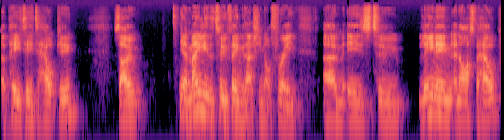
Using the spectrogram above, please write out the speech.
a PT to help you. So, yeah, mainly the two things, actually not three, um, is to lean in and ask for help.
